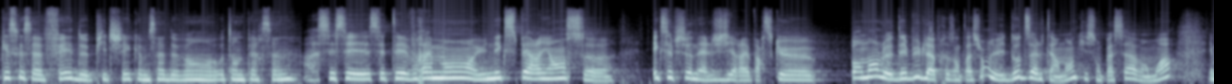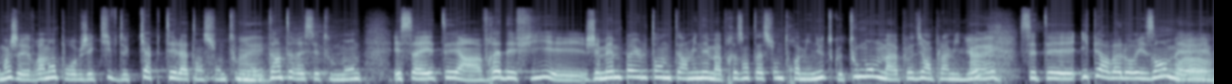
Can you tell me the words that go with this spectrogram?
qu'est-ce que ça fait de pitcher comme ça devant autant de personnes? Ah, c'est- c'est- C'était vraiment une expérience euh, exceptionnelle, je dirais, parce que pendant le début de la présentation, il y a eu d'autres alternants qui sont passés avant moi. Et moi, j'avais vraiment pour objectif de capter l'attention de tout le Ouais. monde, d'intéresser tout le monde. Et ça a été un vrai défi. Et j'ai même pas eu le temps de terminer ma présentation de trois minutes que tout le monde m'a applaudi en plein milieu. Ah ouais? C'était hyper valorisant, mais Wow.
